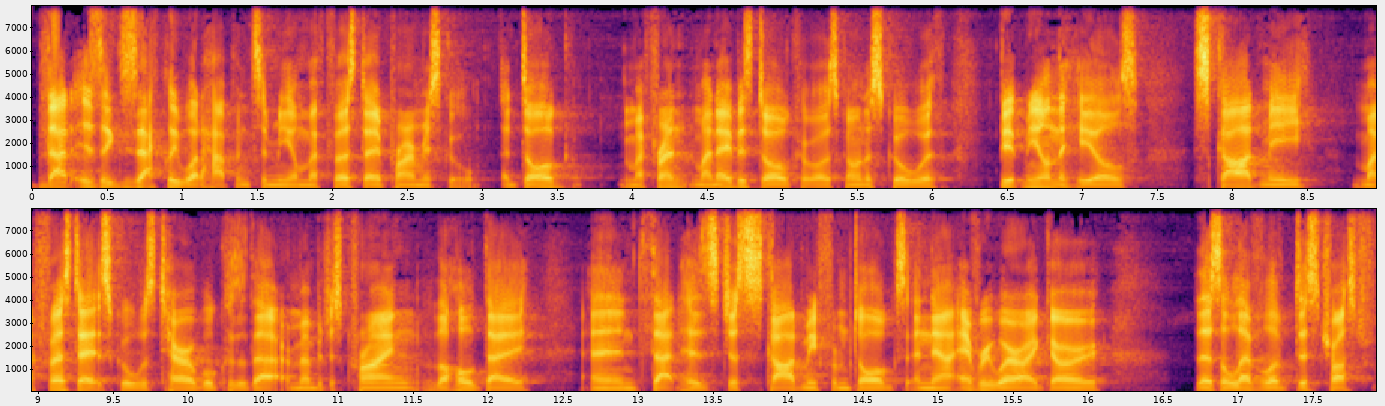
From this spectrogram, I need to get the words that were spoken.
that is exactly what happened to me on my first day of primary school. A dog, my friend, my neighbor's dog, who I was going to school with, bit me on the heels, scarred me. My first day at school was terrible because of that. I remember just crying the whole day, and that has just scarred me from dogs. And now everywhere I go, there's a level of distrust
